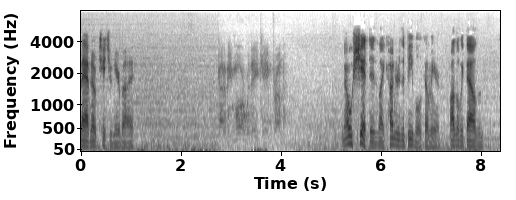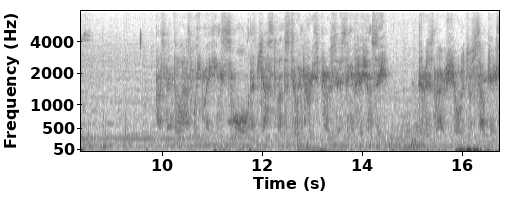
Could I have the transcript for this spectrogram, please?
I have no tissue nearby. Gotta be more where they came from. No shit, there's like hundreds of people come here. Possibly thousands. I spent the last week making small adjustments to increase processing efficiency. There is no shortage of subjects.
